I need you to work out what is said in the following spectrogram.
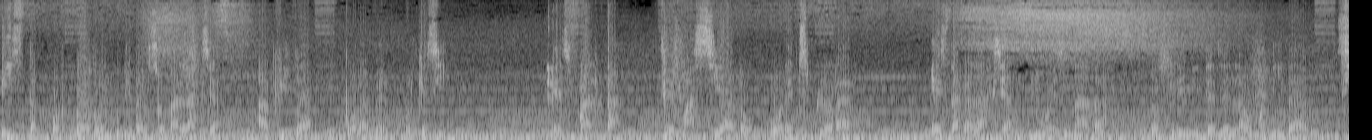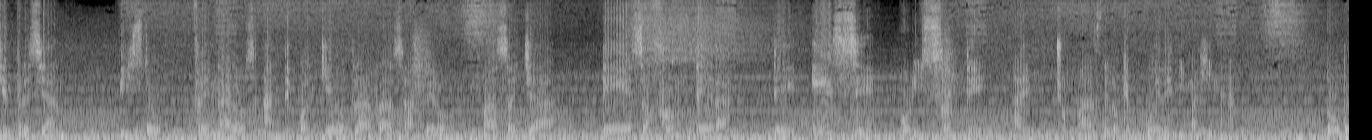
vista por todo el universo galaxia, habida y por haber, porque sí, les falta demasiado por explorar. Esta galaxia no es nada. Los límites de la humanidad siempre se han visto frenados ante cualquier otra raza, pero más allá de esa frontera, de ese horizonte, hay mucho más de lo que pueden imaginar. Todo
